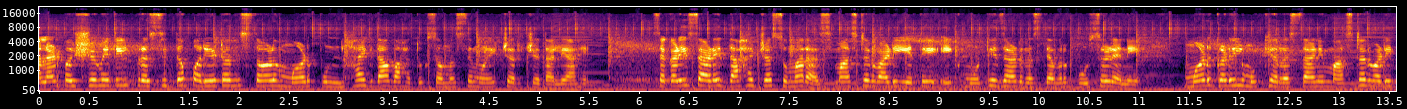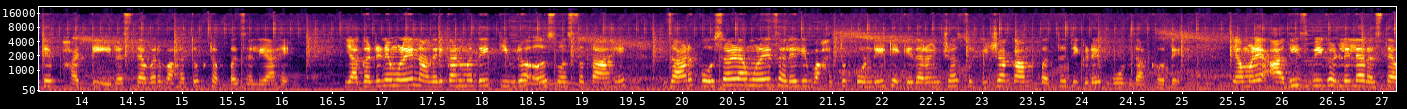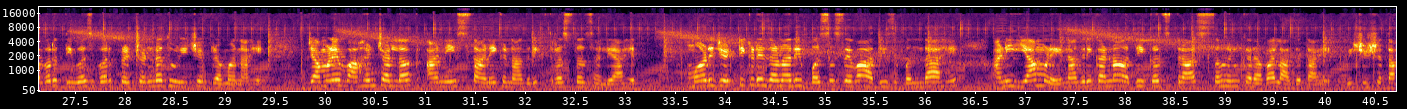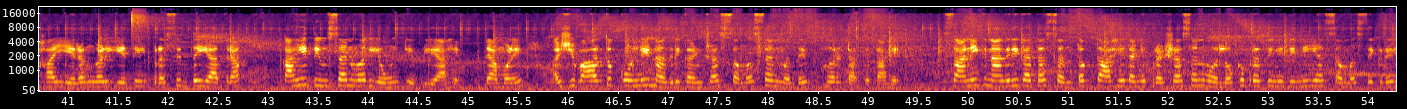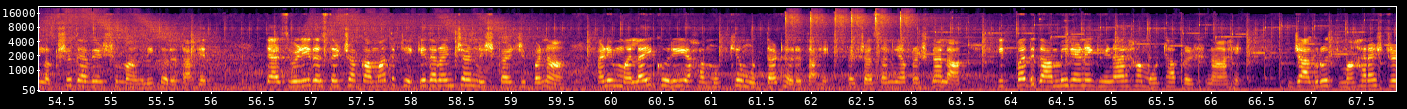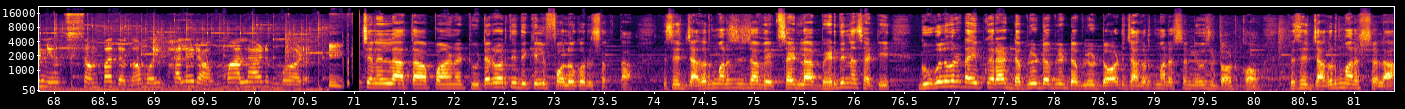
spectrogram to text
मालाड पश्चिम येथील प्रसिद्ध पर्यटन स्थळ मड पुन्हा एकदा वाहतूक समस्येमुळे चर्चेत आले आहे. सकाळी साडे दहाच्या सुमारास मास्टरवाडी येथे एक मोठे झाड रस्त्यावर कोसळल्याने मडकडील मुख्य रस्ता आणि मास्टरवाडी ते भाटी रस्त्यावर वाहतूक ठप्प झाली आहे. या घटनेमुळे नागरिकांमध्ये तीव्र अस्वस्थता आहे. झाड कोसळल्यामुळे झालेली वाहतूक कोंडी ठेकेदारांच्या चुकीच्या काम पद्धतीकडे बोट दाखवते. यामुळे आधीच बिघडलेल्या रस्त्यावर दिवसभर प्रचंड धुळीचे प्रमाण आहे. ज्यामुळे वाहन चालक आणि स्थानिक नागरिक त्रस्त झाले आहेत. मड जेट्टीकडे जाणारी बससेवा आधीच बंद आहे आणि यामुळे नागरिकांना अधिकच त्रास सहन करावा लागत आहे. विशेषतः येरंगळ येथील प्रसिद्ध यात्रा काही दिवसांवर येऊन ठेपली आहे. त्यामुळे अशी वाहतूक कोंडी नागरिकांच्या समस्यांमध्ये भर टाकत आहे. स्थानिक नागरिक आता संतप्त आहेत आणि प्रशासन व लोकप्रतिनिधींनी या समस्येकडे लक्ष द्यावे अशी मागणी करत आहेत. त्याचवेळी रस्त्याच्या कामात ठेकेदारांच्या निष्काळजीपणा आणि मलाईखोरी हा मुख्य मुद्दा ठरत आहे. प्रशासन या प्रश्नाला कितपत गांभीर्याने घेणार हा मोठा प्रश्न आहे. जागृत महाराष्ट्र न्यूज संपादक अमोल भालेराव मालाड मड. चॅनलला आता आपण ट्विटरवरती देखील फॉलो करू शकता. तसेच जागृत महाराष्ट्राच्या वेबसाईटला भेट देण्यासाठी गुगलवर टाईप करा डब्ल्यू डब्ल्यू डब्ल्यू डॉट जागृत महाराष्ट्र न्यूज डॉट कॉम तसेच जागृत महाराष्ट्राला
